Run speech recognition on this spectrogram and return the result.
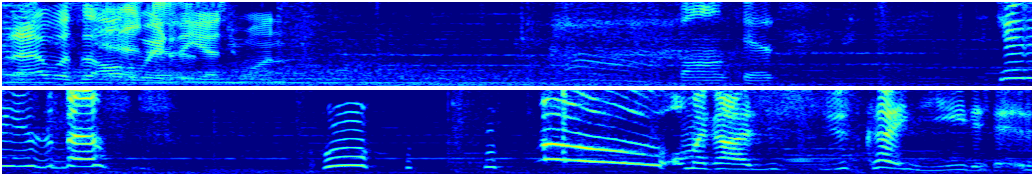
that was all the way to the edge one. Bonkus. Kitty is the best. Woo. Woo! Oh my god, just you just got yeeted.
